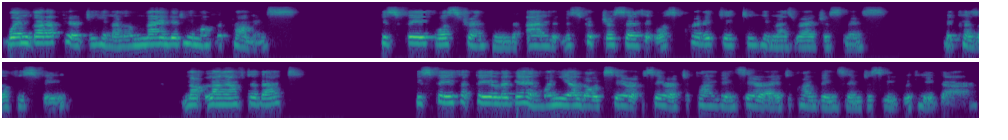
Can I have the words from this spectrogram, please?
when God appeared to him and reminded him of the promise, his faith was strengthened, and the scripture says it was credited to him as righteousness because of his faith. Not long after that, his faith failed again when he allowed Sarah, Sarah to convince Sarah to convince him to sleep with Hagar.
